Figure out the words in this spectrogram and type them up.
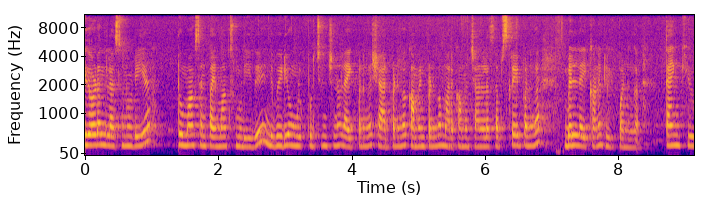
இதோட இந்த லெசனுடைய two marks and five marks முடியுது. இந்த வீடியோ உங்களுக்கு பிடிச்சிருந்துச்சுன்னா லைக் பண்ணுங்கள் ஷேர் பண்ணுங்கள் கமெண்ட் பண்ணுங்கள் மறக்காமல் சேனலை சப்ஸ்கிரைப் பண்ணுங்கள் பெல் ஐக்கானை கிளிக் பண்ணுங்கள் தேங்க்யூ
